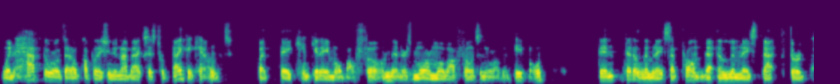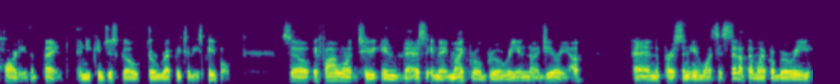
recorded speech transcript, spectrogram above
when half the world's adult population do not have access to a bank account, but they can get a mobile phone, and there's more mobile phones in the world than people, then that eliminates that problem. That eliminates that third party, the bank, and you can just go directly to these people. So if I want to invest in a microbrewery in Nigeria, and the person who wants to set up that microbrewery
